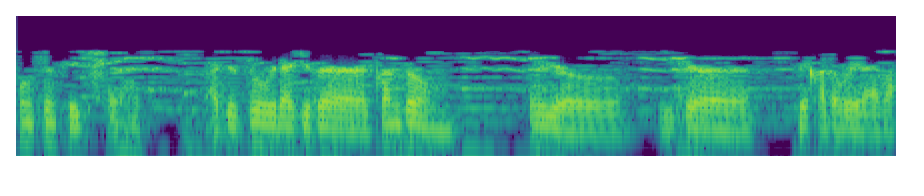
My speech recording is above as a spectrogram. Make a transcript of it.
风生水起，啊，就祝未来局的观众都有一个美好的未来吧。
